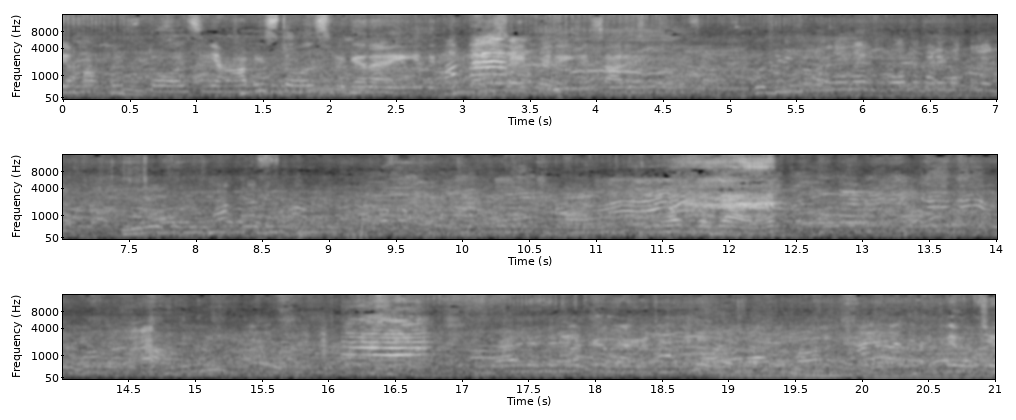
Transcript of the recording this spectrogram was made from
यहाँ पे स्टॉल्स यहाँ भी स्टॉल्स वगैरह हैं। ये देखो देखेंगे सारे स्टॉल्स बहुत मज़ा आ रहा है। कितने ऊँचे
